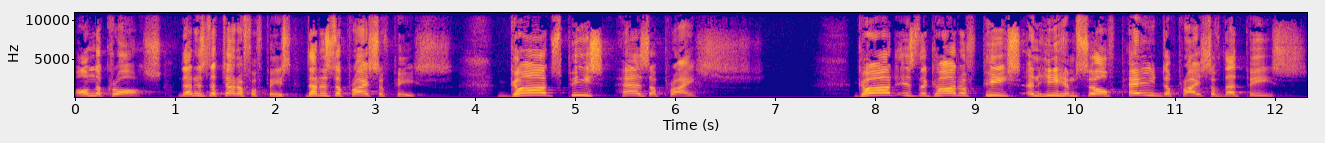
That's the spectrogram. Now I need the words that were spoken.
on the cross. That is the tariff of peace. That is the price of peace. God's peace has a price. God is the God of peace, and He Himself paid the price of that peace.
